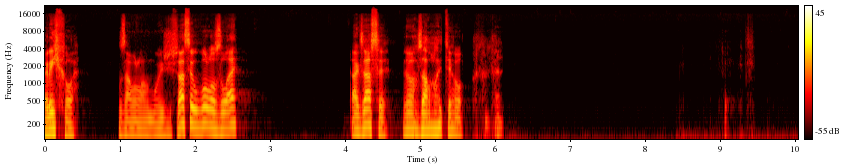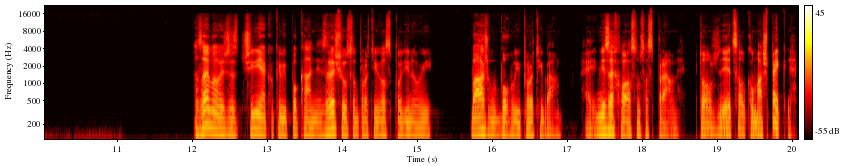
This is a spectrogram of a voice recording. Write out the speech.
Rýchle zavolal Mojžiš. Zase mu bolo zle, tak zase, no, zavolajte ho. A zaujímavé, že činí ako keby pokáne. Zrešil som proti hospodinovi, vášmu Bohu i proti vám. Hej, nezachoval som sa správne. To je celkom až pekne.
